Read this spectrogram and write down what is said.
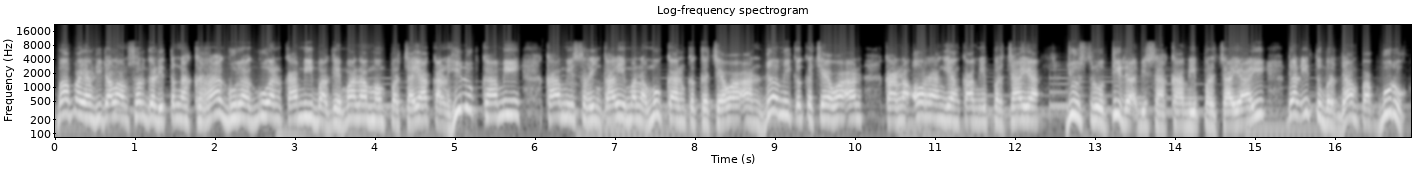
Bapa yang di dalam sorga di tengah keraguan-raguan kami bagaimana mempercayakan hidup kami, kami sering kali menemukan kekecewaan demi kekecewaan karena orang yang kami percaya justru tidak bisa kami percayai dan itu berdampak buruk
